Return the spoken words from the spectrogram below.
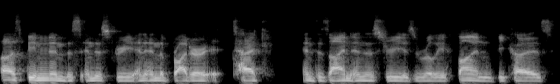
us being in this industry and in the broader tech and design industry is really fun because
